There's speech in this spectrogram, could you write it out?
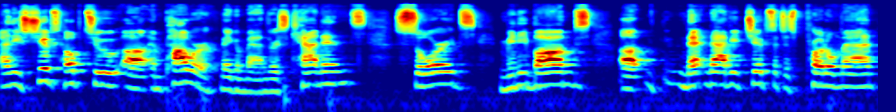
And these chips help to uh, empower Mega Man. There's cannons, swords, mini bombs, uh, net navi chips such as Proto Man,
